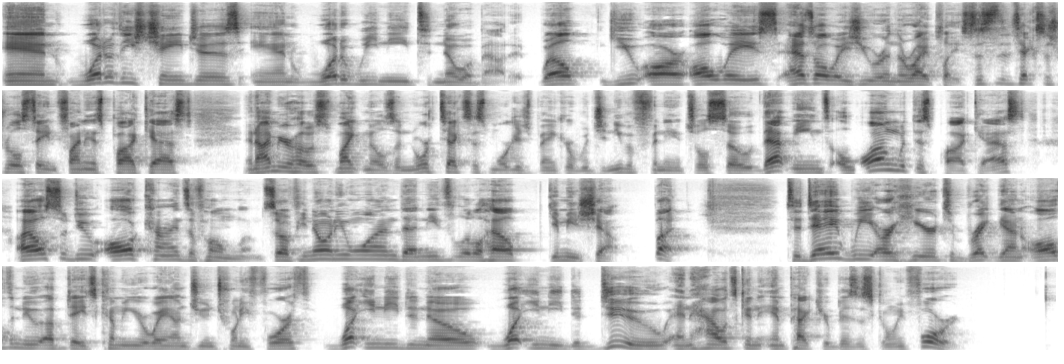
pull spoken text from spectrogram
And what are these changes and what do we need to know about it? Well, you are always, as always, you are in the right place. This is the Texas Real Estate and Finance Podcast. And I'm your host, Mike Mills, a North Texas mortgage banker with Geneva Financial. So that means, along with this podcast, I also do all kinds of home loans. So if you know anyone that needs a little help, give me a shout. But Today, we are here to break down all the new updates coming your way on June 24th, what you need to know, what you need to do, and how it's going to impact your business going forward.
